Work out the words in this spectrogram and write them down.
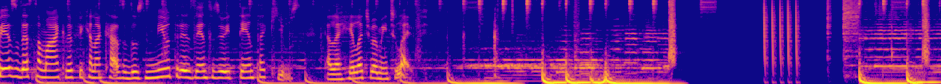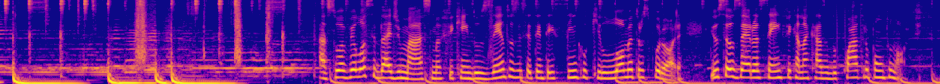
peso dessa máquina fica na casa dos 1.380 quilos. Ela é relativamente leve. A sua velocidade máxima fica em 275 km por hora e o seu 0 a 100 fica na casa do 4.9.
